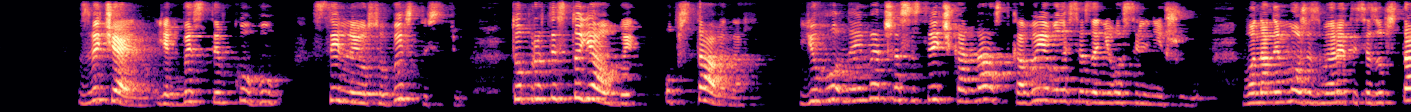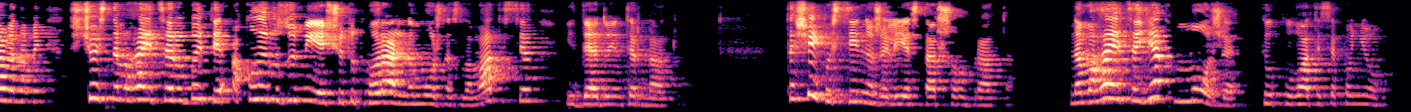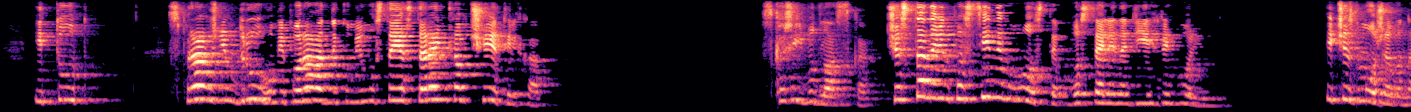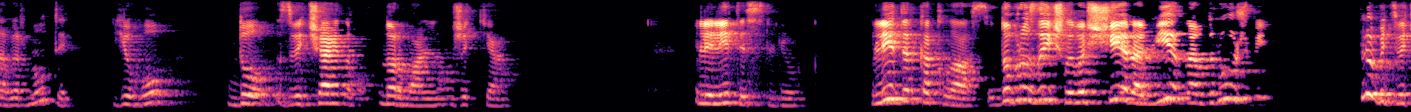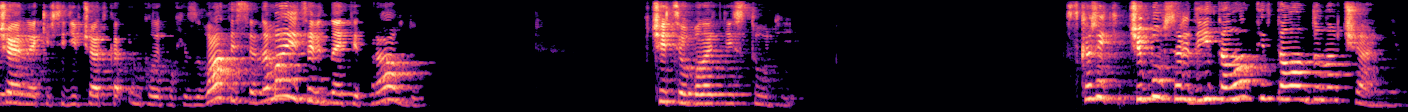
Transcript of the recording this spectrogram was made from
Звичайно, якби Стевко був сильною особистостю, то протистояв би обставинах. Його найменша сестричка Настка виявилася за нього сильнішою. Вона не може змиритися з обставинами, щось намагається робити, а коли розуміє, що тут морально можна зламатися, йде до інтернату. Та ще й постійно жаліє старшого брата. Намагається як може пілкуватися по нього. І тут справжнім другом і порадником йому стає старенька вчителька. Скажіть, будь ласка, чи стане він постійним гостем в оселі Надії Григорівни? І чи зможе вона вернути його до звичайного нормального життя? Лілі Тислюк, лідерка класу, доброзичлива, щира, вірна в дружбі. Любить, звичайно, як і всі дівчатка, інколи похизуватися, намагається віднайти правду, вчиться в балетній студії. Скажіть, чи був серед її талантів талант до навчання?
